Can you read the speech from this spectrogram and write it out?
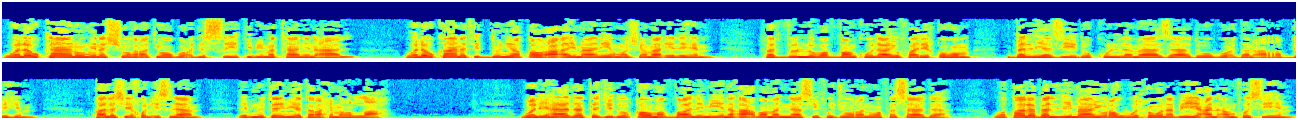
ولو كانوا من الشهرة وبعد الصيت بمكان عال ولو كانت الدنيا طوع أيمانهم وشمائلهم فالذل والضنك لا يفارقهم بل يزيد كلما زادوا بعدا عن ربهم. قال شيخ الإسلام ابن تيمية رحمه الله ولهذا تجد القوم الظالمين أعظم الناس فجورا وفسادا وطلبا لما يروحون به عن أنفسهم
